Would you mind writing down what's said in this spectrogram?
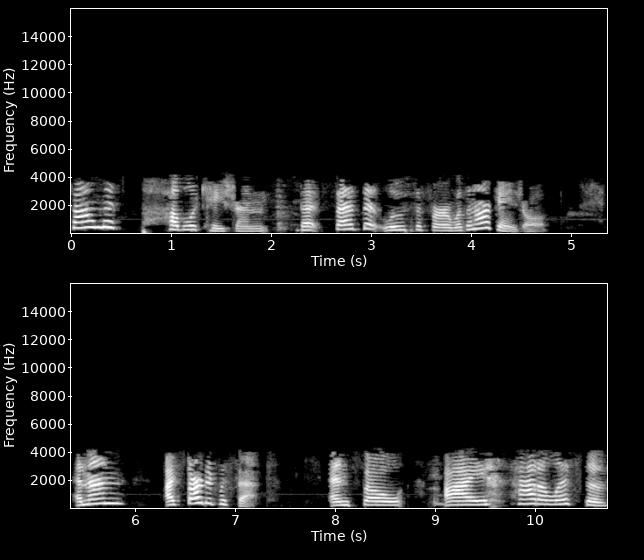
found this publication that said that Lucifer was an archangel. And then I started with that. And so I had a list of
